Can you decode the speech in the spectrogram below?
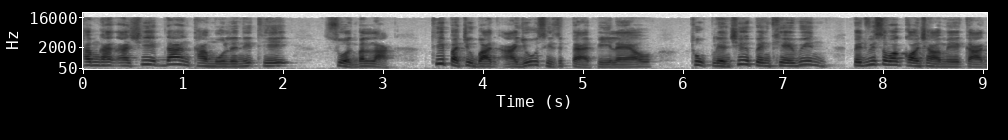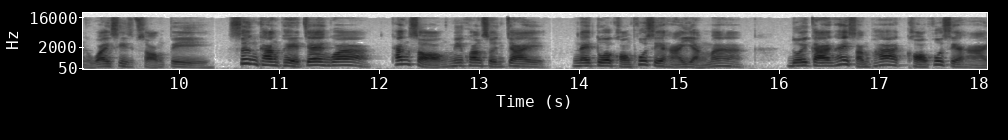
ทำงานอาชีพด้านทำมูลนิธิ ส่วนบัลลัคที่ปัจจุบันอายุ 48 ปีแล้ว ถูกเปลี่ยนชื่อเป็นเควิน เป็นวิศวกรชาวอเมริกันวัย 42 ปี ซึ่งทางเพจแจ้งว่าทั้งสองมีความสนใจในตัวของผู้เสียหายอย่างมาก โดยการให้สัมภาษณ์ของผู้เสียหาย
